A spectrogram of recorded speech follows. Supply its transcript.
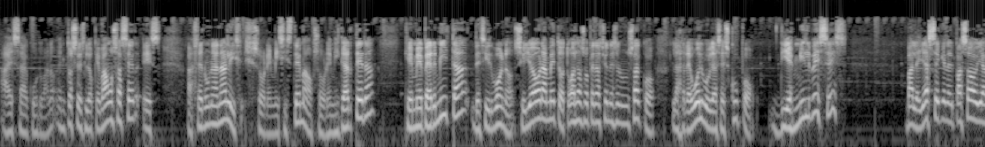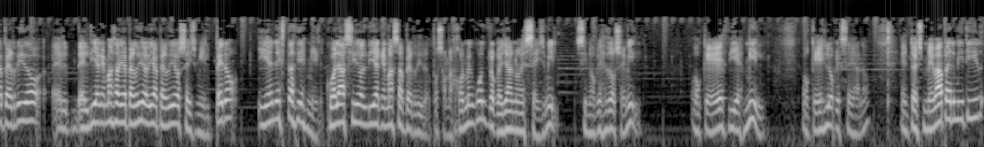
a esa curva. ¿no? Entonces, lo que vamos a hacer es hacer un análisis sobre mi sistema o sobre mi cartera que me permita decir, bueno, si yo ahora meto todas las operaciones en un saco, las revuelvo y las escupo 10.000 veces, vale, ya sé que en el pasado había perdido, el, día que más había perdido, había perdido 6.000, pero ¿y en estas 10.000? ¿Cuál ha sido el día que más ha perdido? Pues a lo mejor me encuentro que ya no es 6.000, sino que es 12.000, o que es 10.000, o que es lo que sea, ¿no? Entonces me va a permitir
